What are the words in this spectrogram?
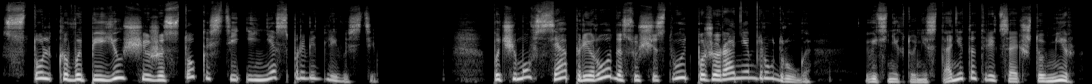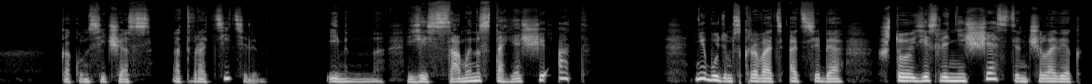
столько вопиющей жестокости и несправедливости? Почему вся природа существует пожиранием друг друга? Ведь никто не станет отрицать, что мир, как он сейчас, отвратителен. Именно, есть самый настоящий ад. Не будем скрывать от себя, что если несчастен человек,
